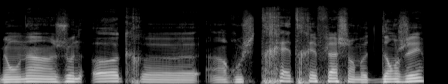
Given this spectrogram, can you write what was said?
Mais on a un jaune ocre, un rouge très très flash en mode danger.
